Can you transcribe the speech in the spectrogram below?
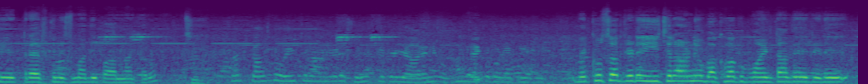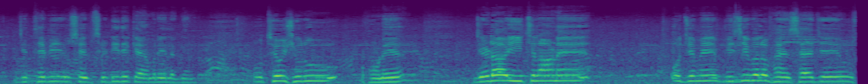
ਕਿ ਟ੍ਰੈਫਿਕ ਨਿਯਮਾਂ ਦੀ ਪਾਲਣਾ ਕਰੋ। ਜੀ। ਦੇਖੋ ਸਰ ਜਿਹੜੇ ਈ ਚਲਾਨ ਨੇ ਉਹ ਵੱਖ-ਵੱਖ ਪੁਆਇੰਟਾਂ ਤੇ ਜਿਹੜੇ ਜਿੱਥੇ ਵੀ ਸੇਫ ਸਿਟੀ ਦੇ ਕੈਮਰੇ ਲੱਗੇ ਨੇ ਉੱਥੇ ਉਹ ਸ਼ੁਰੂ ਹੋਣੇ ਆ। ਜਿਹੜਾ ਈ ਚਲਾਨ ਹੈ ਉਹ ਜਿਵੇਂ ਵਿਜ਼ੀਬਲ ਅਫੈਂਸ ਹੈ ਜੇ ਉਸ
